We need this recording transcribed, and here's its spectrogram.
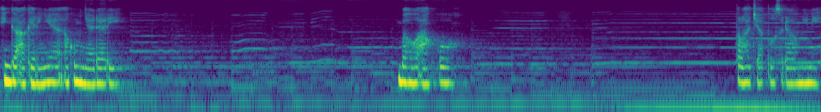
Hingga akhirnya aku menyadari bahwa aku telah jatuh sedalam ini.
